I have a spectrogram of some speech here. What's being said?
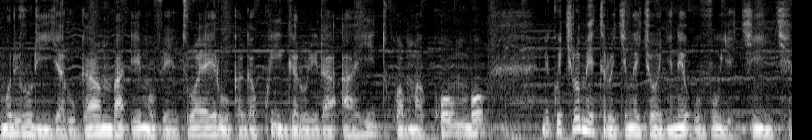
Muri ruriya rugamba M23 yaherukaga kwigarurira ahitwa Makombo ni ku kilometero kimwe cyonyine uvuye Kingi.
